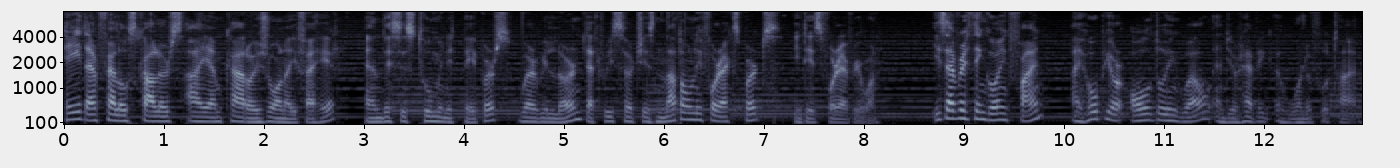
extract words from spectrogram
Hey there fellow scholars, I am Károly Zsolnai Fehér, and this is 2 Minute Papers, where we learn that research is not only for experts, it is for everyone. Is everything going fine? I hope you're all doing well and you're having a wonderful time.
